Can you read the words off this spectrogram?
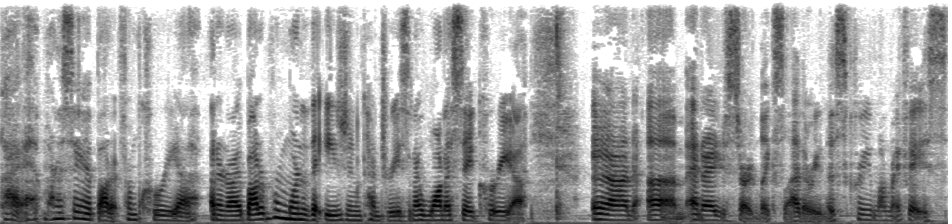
God i want to say i bought it from korea. I don't know. I bought it from one of the asian countries and i want to say korea. And um and i just started like slathering this cream on my face.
